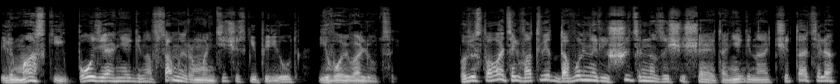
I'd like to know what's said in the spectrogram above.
или маске и позе Онегина в самый романтический период его эволюции. Повествователь в ответ довольно решительно защищает Онегина от читателя,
